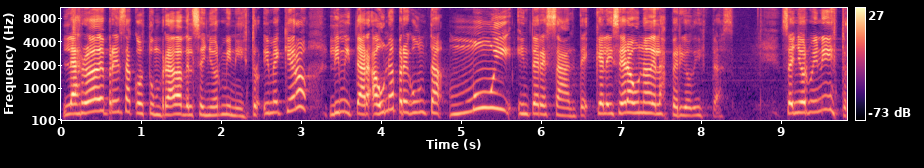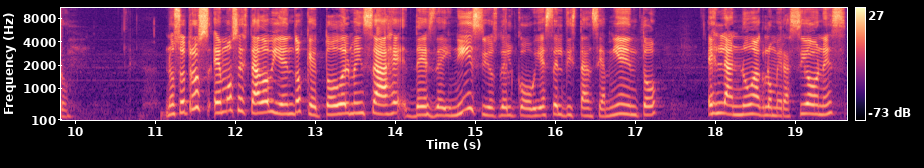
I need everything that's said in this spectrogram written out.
la rueda de prensa acostumbrada del señor ministro y me quiero limitar a una pregunta muy interesante que le hiciera una de las periodistas. Señor ministro, nosotros hemos estado viendo que todo el mensaje desde inicios del COVID es el distanciamiento, es la no aglomeraciones.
